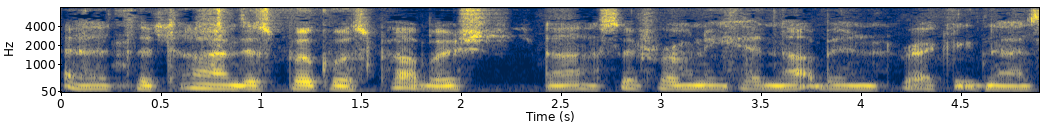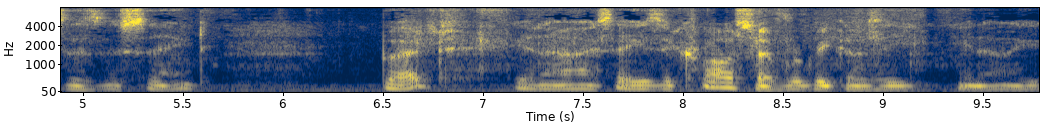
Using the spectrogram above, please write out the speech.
At the time this book was published, uh, had not been recognized as a saint, but you know I say he's a crossover because he, you know, he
